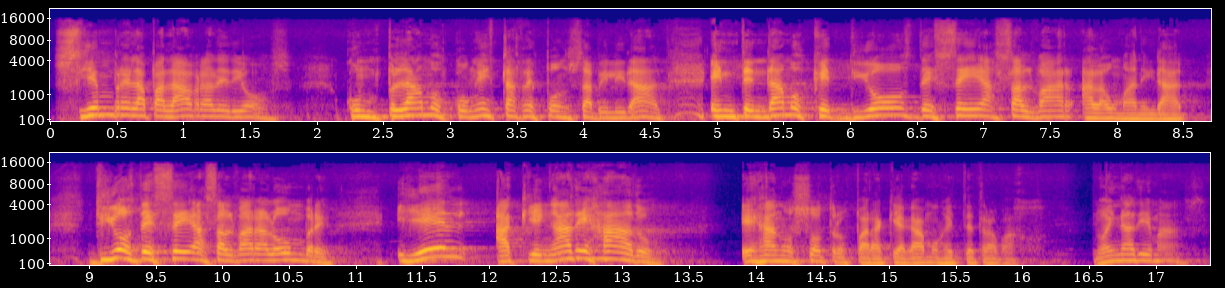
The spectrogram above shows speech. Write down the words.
Siempre la palabra de Dios cumplamos con esta responsabilidad. Entendamos que Dios desea salvar a la humanidad. Dios desea salvar al hombre. Y Él a quien ha dejado es a nosotros para que hagamos este trabajo. No hay nadie más.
